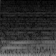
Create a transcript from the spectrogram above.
Thank you.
